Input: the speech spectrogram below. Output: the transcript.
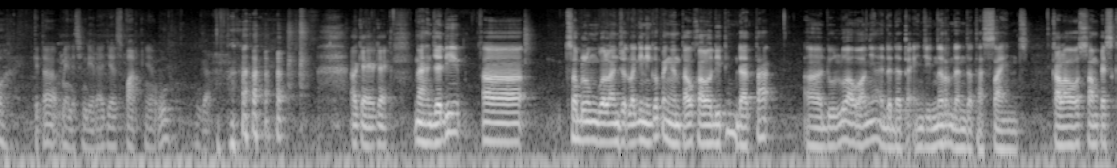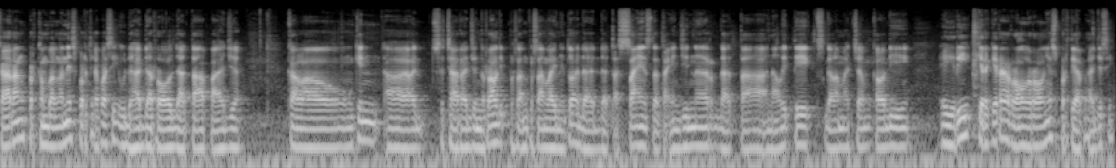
wah kita manage sendiri aja Sparknya. Uh enggak Oke oke. Nah jadi eh, sebelum gue lanjut lagi nih, gue pengen tahu kalau di tim data eh, dulu awalnya ada data engineer dan data science. Kalau sampai sekarang perkembangannya seperti apa sih? Udah ada role data apa aja? Kalau mungkin eh, secara general di perusahaan-perusahaan lain itu ada data science, data engineer, data analytics segala macam. Kalau di Airy kira-kira role-role-nya seperti apa aja sih?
